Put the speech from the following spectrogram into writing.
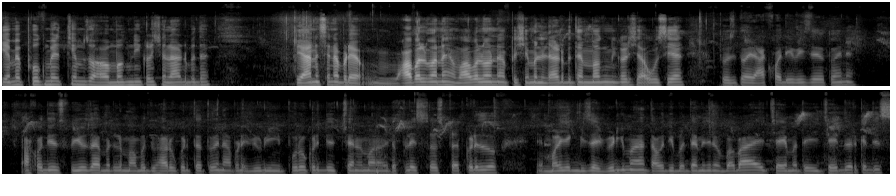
કે અમે ફૂક મેળ કેમ જો આવા મગ નીકળશે લાડ બધા? ત્યાં છે ને આપણે વાવલવાના વાવલવાના, પછી અમે લાડ બધા મગ નીકળશે, આવું છે. તો તો આખો દિવસ જતો હોય ને આખો દિવસ વ્યૂઝ આવે મતલબ આ બધું સારું કરતા હોય ને આપણે વીડિયો પૂરો કરી દીધો ચેનલમાં તો પ્લીઝ સબસ્ક્રાઈબ કરી દો મળી એક બીજા વિડીયોમાં તો આવતી બધા મિત્રો બાય જય મતે જય દ્વારકાધીશ.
